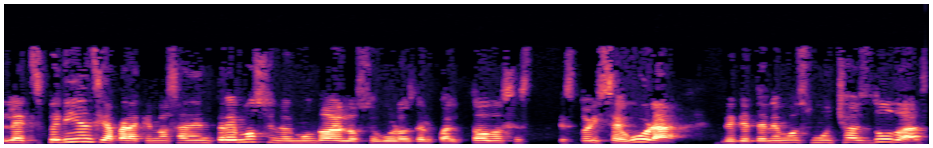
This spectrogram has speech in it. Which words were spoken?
la experiencia para que nos adentremos en el mundo de los seguros del cual todos estoy segura de que tenemos muchas dudas.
